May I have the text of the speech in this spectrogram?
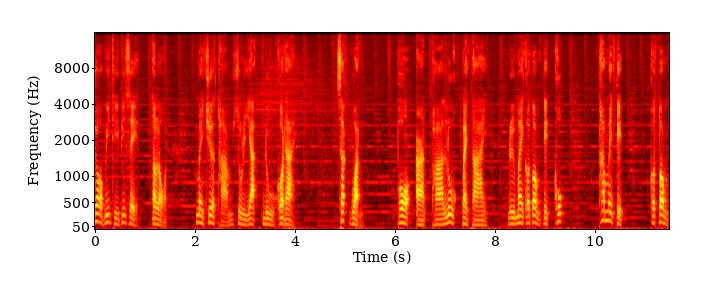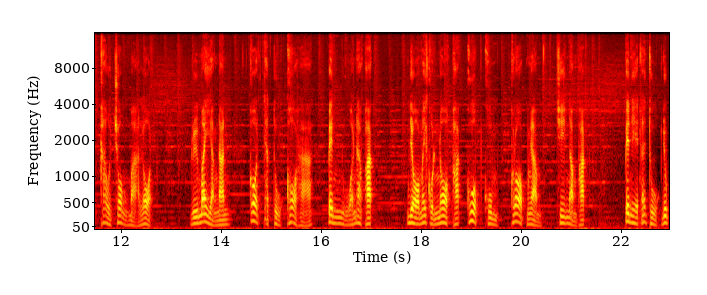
ชอบวิธีพิเศษตลอดไม่เชื่อถามสุริยะดูก็ได้ สักวันพ่ออาจพาลูกไปตาย หรือไม่ก็ต้องติดคุก ถ้าไม่ติดก็ต้องเข้าช่องหมาลอดหรือไม่อย่างนั้นก็จะถูกข้อหาเป็นหัวหน้าพัก ยอมให้คนนอกพักควบคุม ครอบงำชี้นำพัก เป็นเหตุให้ถูกยุบ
